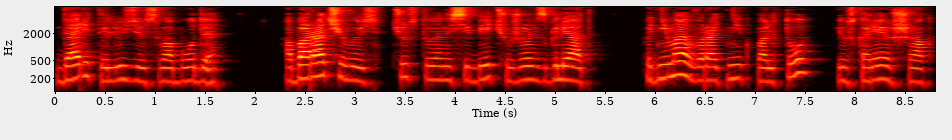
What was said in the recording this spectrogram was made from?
дарит иллюзию свободы. Оборачиваюсь, чувствуя на себе чужой взгляд. Поднимаю воротник пальто и ускоряю шаг.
